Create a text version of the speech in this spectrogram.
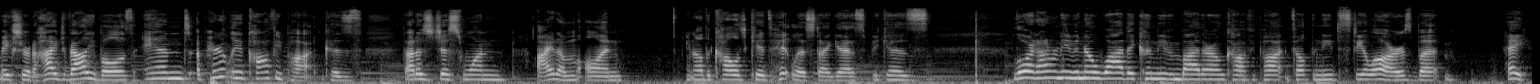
make sure to hide your valuables and apparently a coffee pot because that is just one item on you know the college kids hit list, I guess, because Lord, I don't even know why they couldn't even buy their own coffee pot and felt the need to steal ours, but hey,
